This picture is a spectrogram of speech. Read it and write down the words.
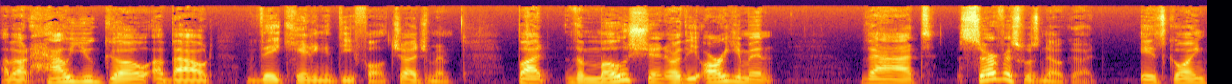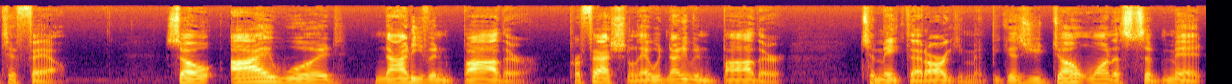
about how you go about vacating a default judgment. But the motion or the argument that service was no good is going to fail. So I would not even bother professionally, I would not even bother to make that argument because you don't want to submit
